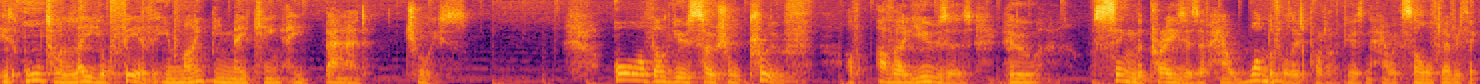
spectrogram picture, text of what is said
is all to allay your fear that you might be making a bad choice. Or they'll use social proof of other users who sing the praises of how wonderful this product is and how it solved everything.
